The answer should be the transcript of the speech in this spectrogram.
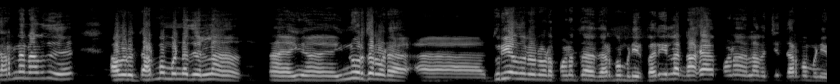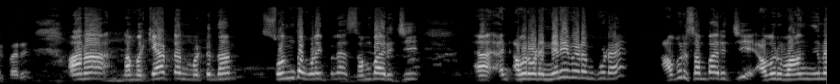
கர்ணனாவது அவர் தர்மம் பண்ணது எல்லாம் இன்னொருத்தரோட துரியோதனனோட பணத்தை தர்மம் பண்ணியிருப்பாரு. இல்ல நகை பணம் எல்லாம் வச்சு தர்மம் பண்ணியிருப்பாரு. ஆனா நம்ம கேப்டன் மட்டும்தான் சொந்த உழைப்புல சம்பாரிச்சு அஹ், அவரோட நினைவிடம் கூட அவர் சம்பாரிச்சு அவர் வாங்கின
